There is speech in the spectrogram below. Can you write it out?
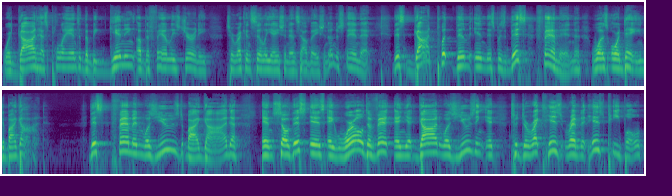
where God has planned the beginning of the family's journey to reconciliation and salvation. Understand that. This God put them in this position. This famine was ordained by God. This famine was used by God. And so this is a world event, and yet God was using it to direct his remnant, his people,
